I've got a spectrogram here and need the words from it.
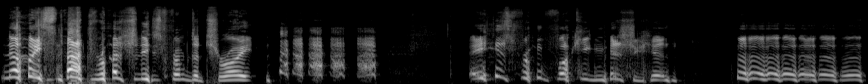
no, he's not Russian. He's from Detroit. he's from fucking Michigan. Look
